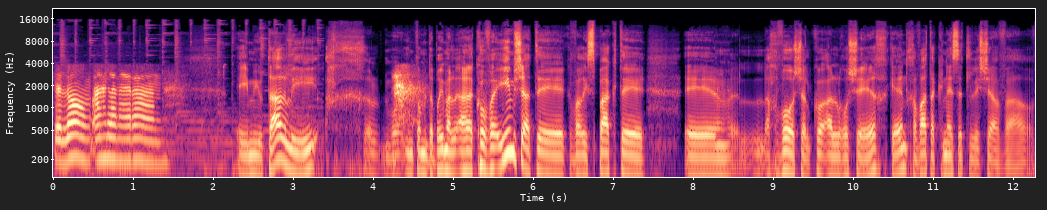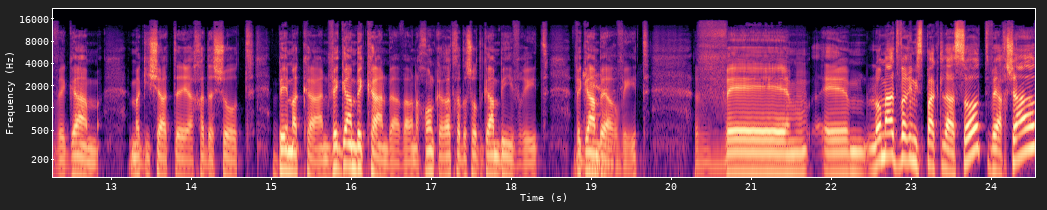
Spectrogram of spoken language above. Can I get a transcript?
שלום, אהלן ערן. אם יותר לי, אם כבר מדברים על, על הכובעים שאת uh, כבר הספקת uh, לחבוש על, על ראשך, כן? חברת הכנסת לשעבר, וגם מגישת uh, החדשות במכאן, וגם בכאן בעבר, נכון? קראת חדשות גם בעברית וגם כן. בערבית. ולא מעט דברים הספקת לעשות, ועכשיו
